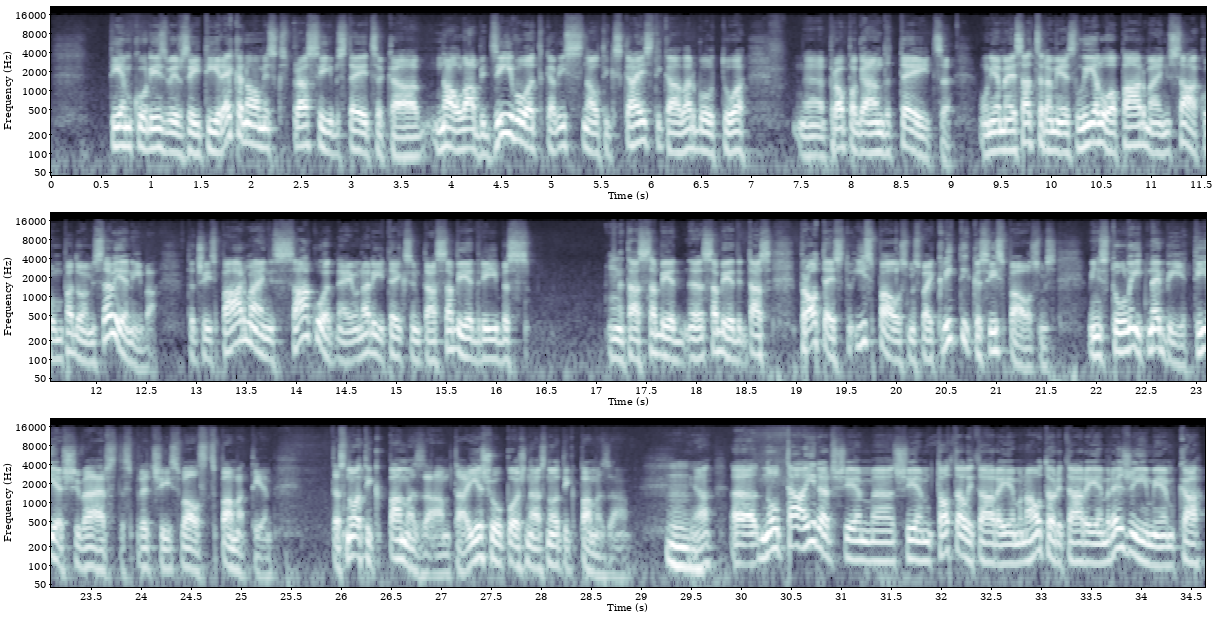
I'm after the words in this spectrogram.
tiem, kuri izvirzīja tīri ekonomiskas prasības, teica, ka nav labi dzīvot, ka viss nav tik skaisti, kā varbūt to e, propaganda teica. Un, ja mēs atceramies lielo pārmaiņu sākumu Padomju Savienībā, tad šīs pārmaiņas sākotnēji un arī teiksim, tā sabiedrības. Tās, sabied, sabiedri, tās protestu izpausmes vai kritikas izpausmes, viņas tūlīt nebija tieši vērstas pret šīs valsts pamatiem. Tas notika pamazām, tā iešūpošanās notika pamazām. Mm. Ja? Uh, nu, tā ir ar šiem, uh, šiem totalitārajiem un autoritārajiem režīmiem, ka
